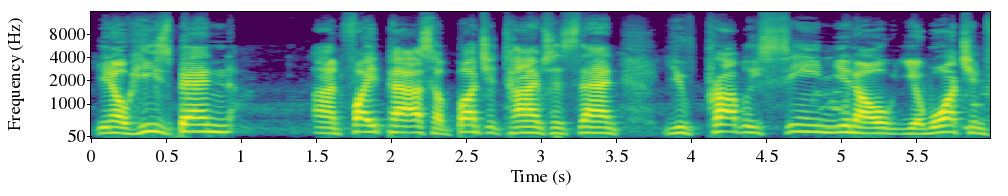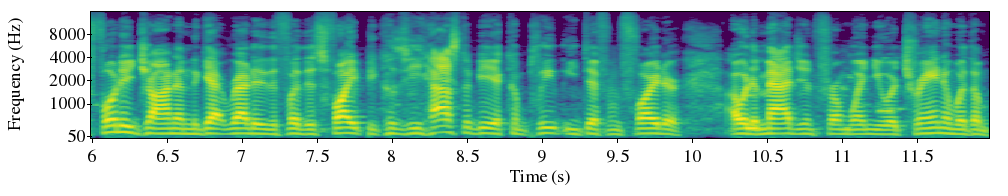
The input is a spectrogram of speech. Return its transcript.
You know, he's been on Fight Pass a bunch of times since then. You've probably seen, you know, you're watching footage on him to get ready for this fight because he has to be a completely different fighter. I would imagine from when you were training with him.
